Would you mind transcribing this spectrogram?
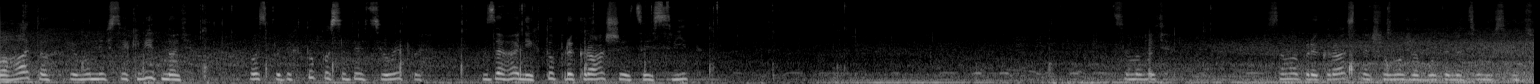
Багато, і вони всі квітнуть. Господи, хто посадив ці липи? Взагалі, хто прикрашує цей світ? Це, мабуть, саме прекрасне, що може бути на цьому світі.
